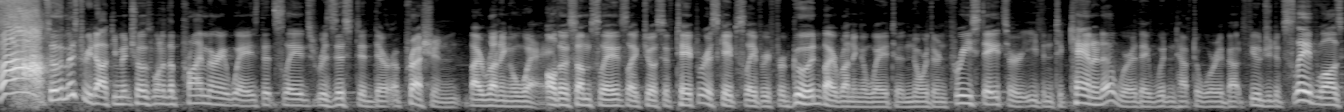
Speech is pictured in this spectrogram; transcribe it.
Ah! So the mystery document shows one of the primary ways that slaves resisted their oppression by running away. Although some slaves, like Joseph Taper, escaped slavery for good by running away to northern free states or even to Canada, where they wouldn't have to worry about fugitive slave laws,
